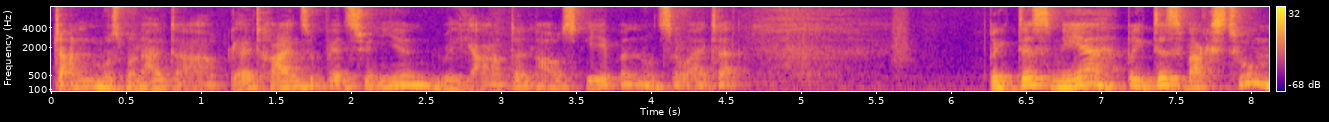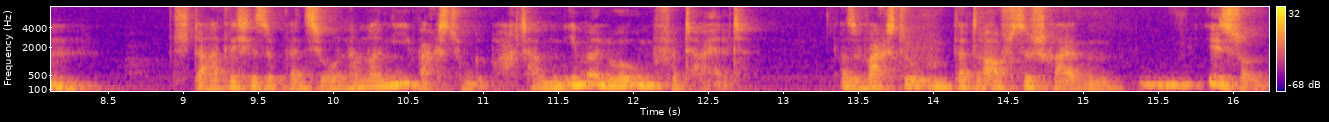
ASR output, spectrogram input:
Dann muss man halt da Geld rein subventionieren, Milliarden ausgeben und so weiter. Bringt das mehr? Bringt das Wachstum? Staatliche Subventionen haben noch nie Wachstum gebracht, haben immer nur umverteilt. Also Wachstum da drauf zu schreiben, ist schon.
